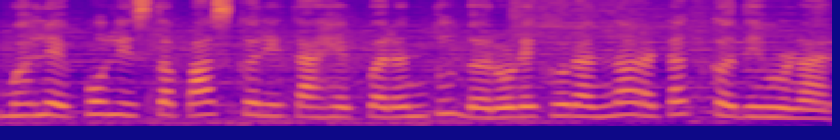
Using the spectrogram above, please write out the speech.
भले पोलीस तपास करीत आहे परंतु दरोडेखोरांना अटक कधी होणार?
